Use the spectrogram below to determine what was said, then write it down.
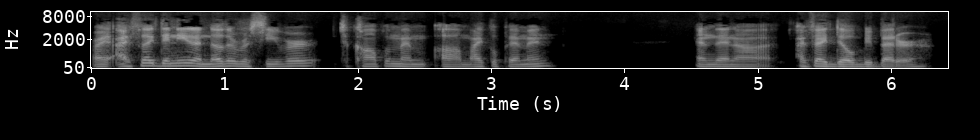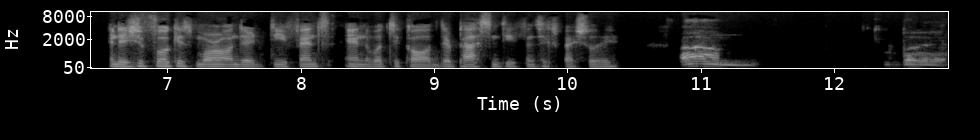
right? I feel like they need another receiver to complement uh, Michael Pittman, and then uh, I feel like they'll be better, and they should focus more on their defense and what's it called, their passing defense especially. Um, but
